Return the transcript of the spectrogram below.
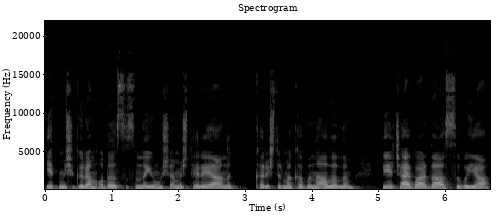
70 gram oda ısısında yumuşamış tereyağını karıştırma kabına alalım. 1 çay bardağı sıvı yağ,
